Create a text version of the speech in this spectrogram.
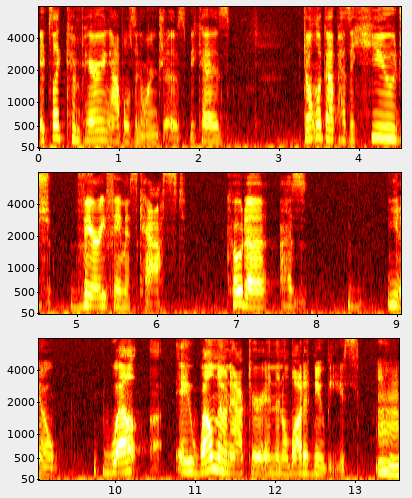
it's like comparing apples and oranges because Don't Look Up has a huge, very famous cast. Coda has, you know, well, a well-known actor and then a lot of newbies. Mm-hmm.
